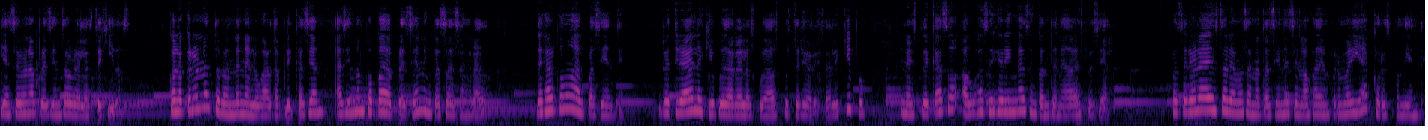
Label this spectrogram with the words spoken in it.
y hacer una presión sobre los tejidos. Colocar una toronda en el lugar de aplicación, haciendo un poco de presión en caso de sangrado. Dejar cómodo al paciente. Retirar el equipo y darle los cuidados posteriores al equipo. En este caso, agujas y jeringas en contenedor especial. Posterior a esto haremos anotaciones en la hoja de enfermería correspondiente.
